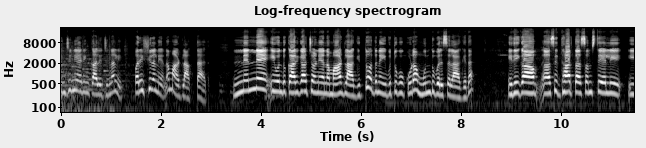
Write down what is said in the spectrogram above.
ಇಂಜಿನಿಯರಿಂಗ್ ಕಾಲೇಜಿನಲ್ಲಿ ಪರಿಶೀಲನೆಯನ್ನು ಮಾಡಲಾಗ್ತಾ ಇದೆ. ನಿನ್ನೆ ಈ ಒಂದು ಕಾರ್ಯಾಚರಣೆಯನ್ನು ಮಾಡಲಾಗಿತ್ತು. ಅದನ್ನು ಇವತ್ತಿಗೂ ಕೂಡ ಮುಂದುವರಿಸಲಾಗಿದೆ. ಇದೀಗ ಸಿದ್ಧಾರ್ಥ ಸಂಸ್ಥೆಯಲ್ಲಿ ಈ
